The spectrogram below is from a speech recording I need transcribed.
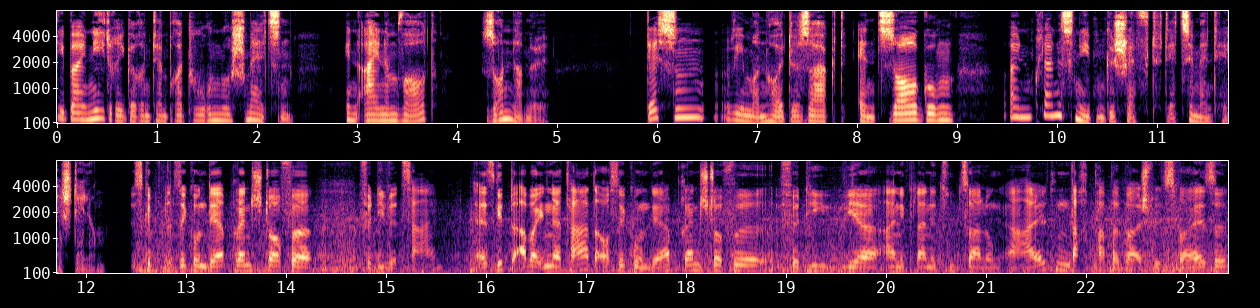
die bei niedrigeren Temperaturen nur schmelzen. In einem Wort Sondermüll. Dessen, wie man heute sagt, Entsorgung ein kleines Nebengeschäft der Zementherstellung. Es gibt Sekundärbrennstoffe, für die wir zahlen. Es gibt aber in der Tat auch Sekundärbrennstoffe, für die wir eine kleine Zuzahlung erhalten. Dachpappe beispielsweise.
